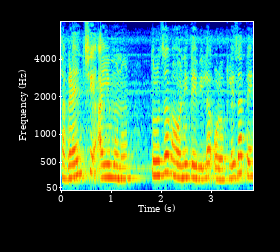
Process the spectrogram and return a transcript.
सगळ्यांची आई म्हणून तुळजाभवानी देवीला ओळखले जाते.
